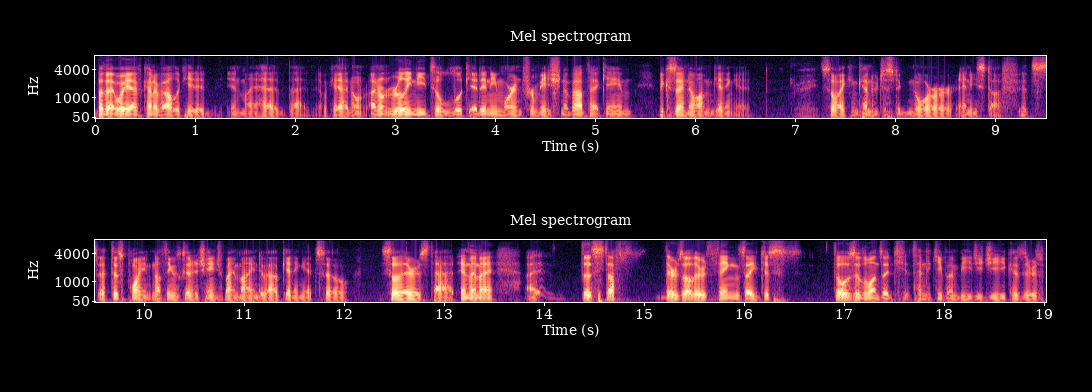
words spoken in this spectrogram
But that way, I've kind of allocated in my head that okay, I don't I don't really need to look at any more information about that game because I know I'm getting it. right. So I can kind of just ignore any stuff. It's at this point, nothing's going to change my mind about getting it. So so there's that. And then I, I the stuff there's other things I just those are the ones I t- tend to keep on BGG because there's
